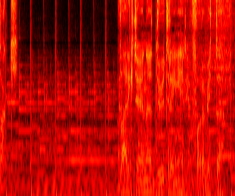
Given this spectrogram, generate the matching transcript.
Takk! Verktøyene du trenger for å bytte.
